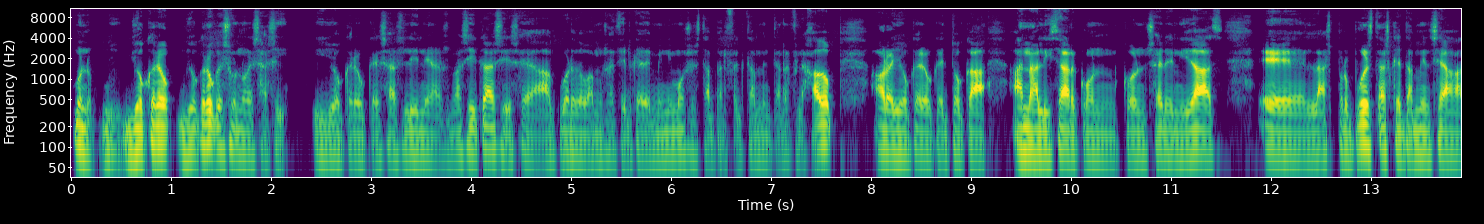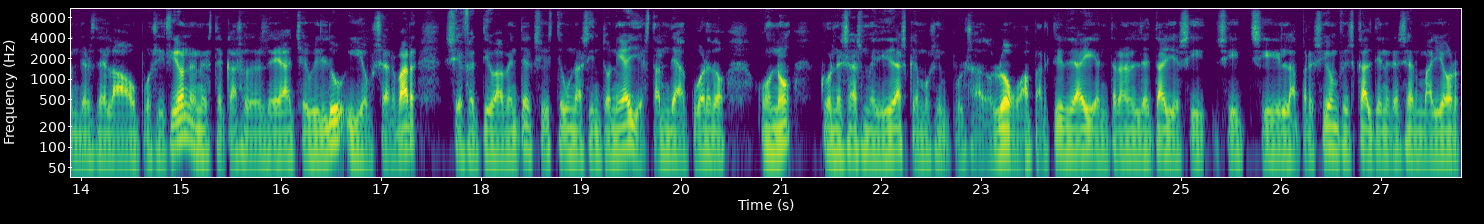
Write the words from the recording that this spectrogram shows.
Bueno, yo creo, yo creo que eso no es así. Y yo creo que esas líneas básicas y ese acuerdo, vamos a decir que de mínimos, está perfectamente reflejado. Ahora yo creo que toca analizar con, con serenidad eh, las propuestas que también se hagan desde la oposición, en este caso desde H. Bildu, y observar si efectivamente existe una sintonía y están de acuerdo o no con esas medidas que hemos impulsado. Luego, a partir de ahí, entrar en el detalle si, si, si la presión fiscal tiene que ser mayor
